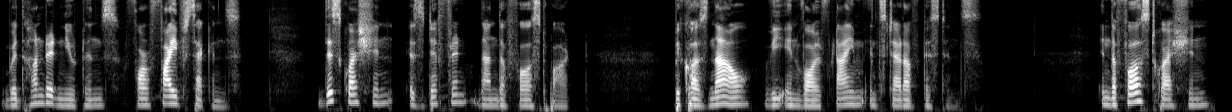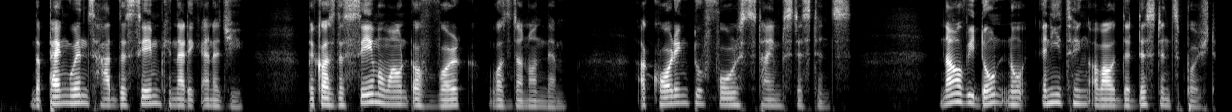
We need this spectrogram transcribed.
with 100 newtons for 5 seconds. This question is different than the first part because now we involve time instead of distance. In the first question, the penguins had the same kinetic energy because the same amount of work was done on them, according to force times distance. Now we don't know anything about the distance pushed,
